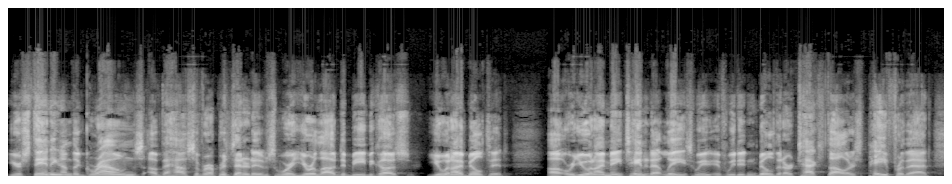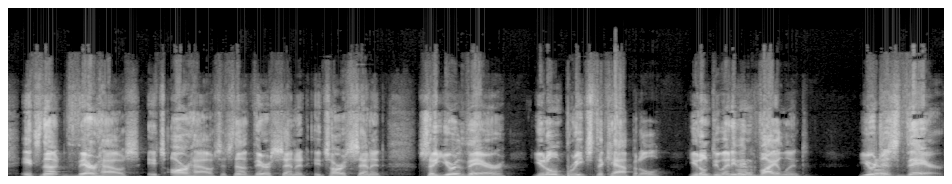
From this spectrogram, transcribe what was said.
You're standing on the grounds of the House of Representatives where you're allowed to be because you and I built it. Uh, or you and I maintain it at least. We, if we didn't build it, our tax dollars pay for that. It's not their house. It's our house. It's not their Senate. It's our Senate. So you're there. You don't breach the Capitol. You don't do anything violent. You're just there.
